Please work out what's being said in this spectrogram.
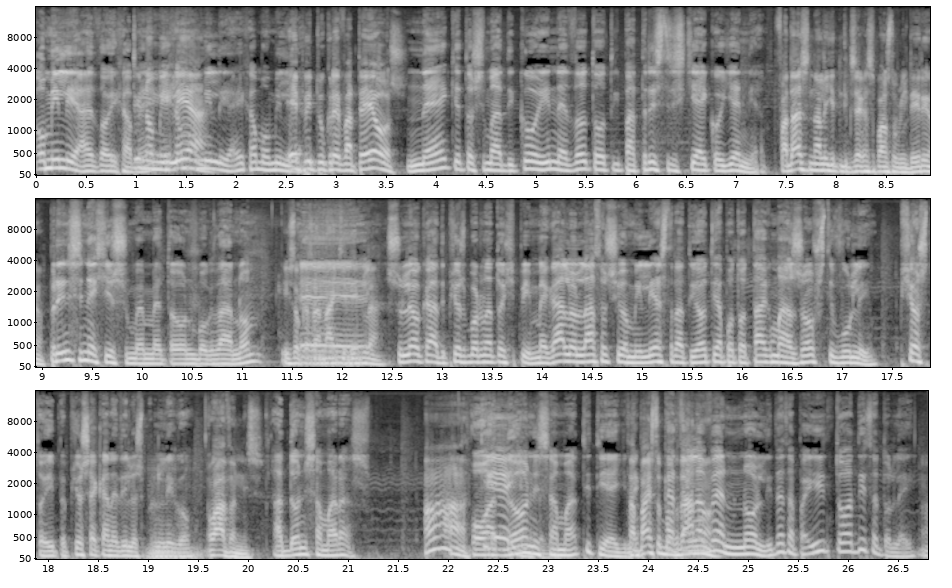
Ομιλία εδώ είχαμε. Την ομιλία; Είχαμε ομιλία. Είχαμε ομιλία. Επί του κρεβατέως; Ναι, και το σημαντικό είναι εδώ το ότι πατρίς θρησκεία οικογένεια. Φαντάζεσαι να έλεγε την ξέχασε πάνω στο πλυντήριο; Πριν συνεχίσουμε με τον Μπογδάνο. Ή στο καζανάκι δίπλα; Σου λέω κάτι, ποιος μπορεί να το έχει πει. Μεγάλο λάθος η ομιλία στρατιώτη από το τάγμα Αζόφ στη Βουλή. Ποιος το είπε, ποιος έκανε δήλωση πριν λίγο. Ο Άδωνης. Αντώνης Σαμαράς. Α, Ο τι έγινε, Αντώνη παιδί. Σαμαρά. Τι, τι έγινε; Θα πάει στον Μπογδάνο; Καταλαβαίνουν όλοι. Δεν θα πάει. Ή το αντίθετο λέει. Α.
